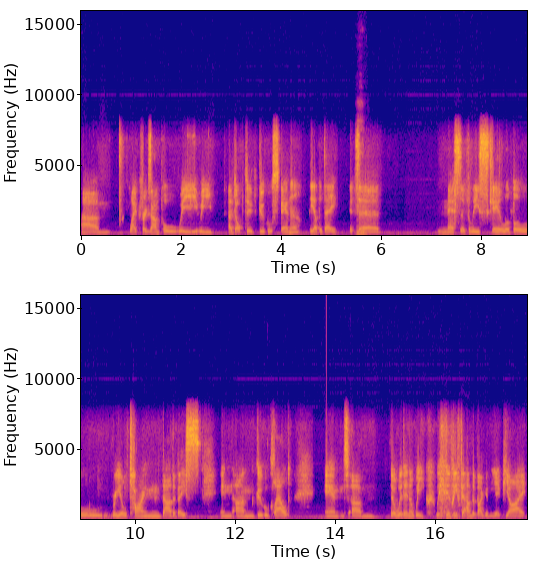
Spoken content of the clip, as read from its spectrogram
Um, like for example, we we adopted Google Spanner the other day. It's mm-hmm. a massively scalable real-time database in um, Google Cloud, and um, within a week, we, we found a bug in the API,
